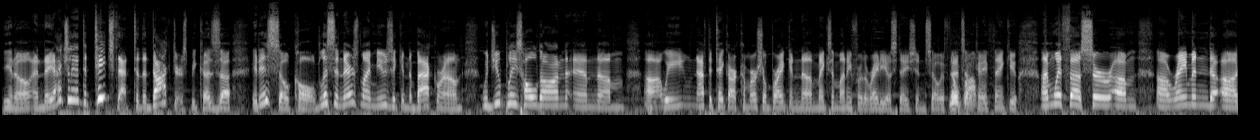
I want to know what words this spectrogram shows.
you know, and they actually had to teach that to the doctors because uh, it is so cold. Listen, there's my music in the background. Would you please hold on and um, uh, we have to take our commercial break and uh, make some money for the radio station. So if that's no okay, thank you. I'm with uh, Sir um, uh, Raymond uh,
